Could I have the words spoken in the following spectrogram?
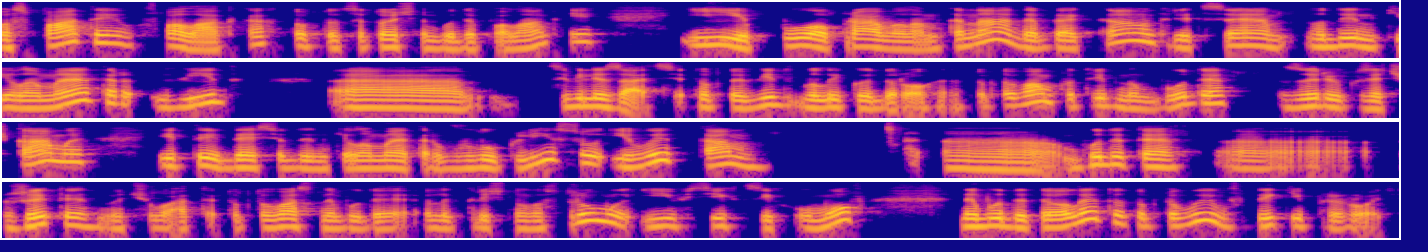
поспати в палатках, тобто це точно буде палатки. І по правилам Канади, backcountry – це один кілометр від е, цивілізації, тобто від великої дороги. Тобто вам потрібно буде з рюкзачками йти десь один кілометр вглуб лісу, і ви там е, будете е, жити, ночувати. Тобто у вас не буде електричного струму і всіх цих умов не буде туалету, тобто ви в дикій природі.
